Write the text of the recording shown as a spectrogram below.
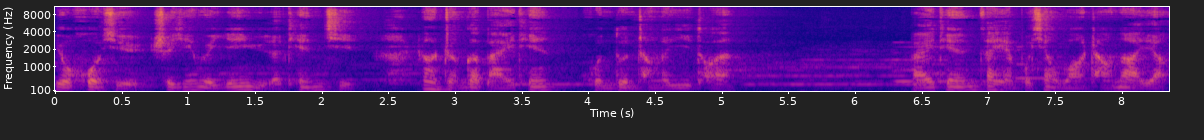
又或许是因为阴雨的天气，让整个白天混沌成了一团。白天再也不像往常那样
